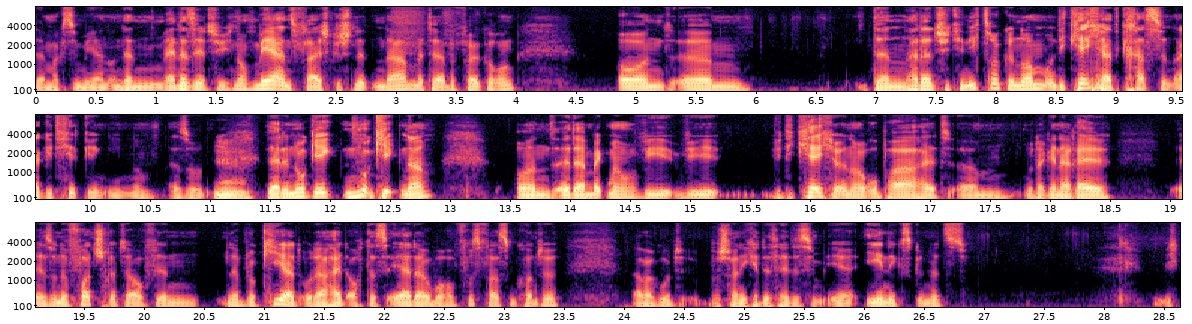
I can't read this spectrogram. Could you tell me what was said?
der Maximilian. Und dann hätte er sich natürlich noch mehr ins Fleisch geschnitten da mit der Bevölkerung. Und ähm, dann hat er natürlich die nicht zurückgenommen und die Kirche hat krass und agitiert gegen ihn. Ne? Also ja. der hatte nur, Geg nur Gegner. Und äh, da merkt man auch, wie, wie, wie die Kirche in Europa halt ähm, oder generell äh, so eine Fortschritte auch wieder ne, blockiert oder halt auch, dass er da überhaupt Fuß fassen konnte. Aber gut, wahrscheinlich hätte es, hätte es ihm eher eh nichts genützt. Ich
